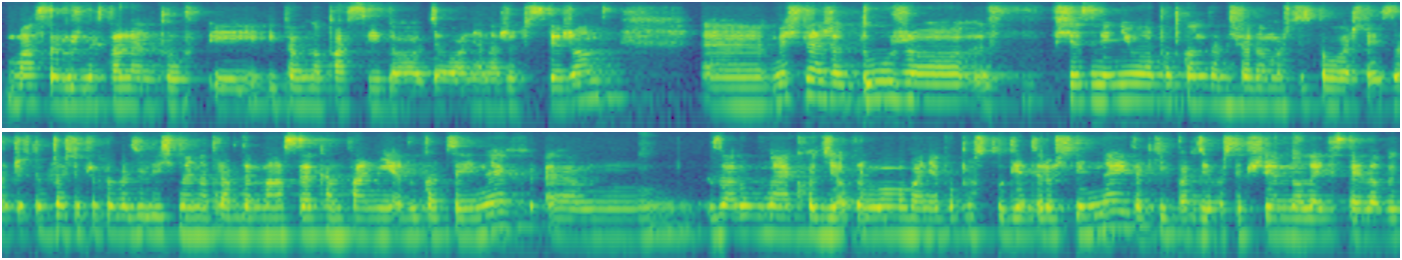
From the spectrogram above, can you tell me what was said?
masę różnych talentów i, i pełno pasji do działania na rzecz zwierząt. E, myślę, że dużo się zmieniło pod kątem świadomości społecznej. Znaczy, w tym czasie przeprowadziliśmy naprawdę masę kampanii edukacyjnych, zarówno jak chodzi o promowanie po prostu diety roślinnej, takich bardziej właśnie przyjemno-lifestyle'owych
